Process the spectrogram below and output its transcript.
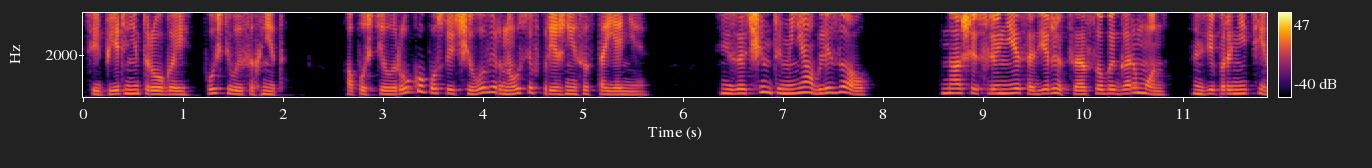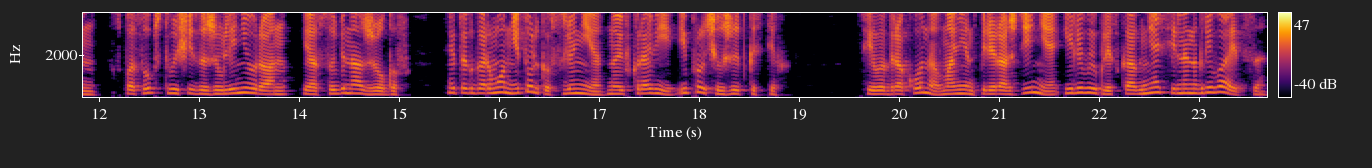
«Теперь не трогай, пусть высохнет». Опустил руку, после чего вернулся в прежнее состояние. «И зачем ты меня облизал?» В нашей слюне содержится особый гормон – зипронитин, способствующий заживлению ран и особенно ожогов. Этот гормон не только в слюне, но и в крови и прочих жидкостях. Тело дракона в момент перерождения или выплеска огня сильно нагревается,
